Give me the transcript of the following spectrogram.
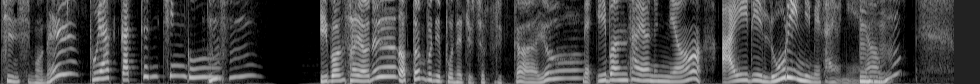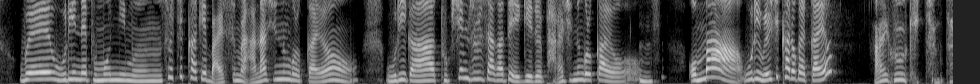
진시몬의 보약 같은 친구. 이번 사연은 어떤 분이 보내주셨을까요? 네, 이번 사연은요, 아이디 로리님의 사연이에요. 음흠. 왜 우리네 부모님은 솔직하게 말씀을 안 하시는 걸까요? 우리가 독심술사가 되기를 바라시는 걸까요? 음. 엄마, 우리 외식하러 갈까요? 아이고, 귀찮다.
